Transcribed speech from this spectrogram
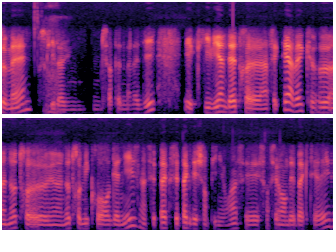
semaines, parce qu'il a ah. une, une, certaine maladie, et qui vient d'être infecté avec un autre, un autre micro-organisme. C'est pas, c'est pas que des champignons, hein, c'est essentiellement des bactéries.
